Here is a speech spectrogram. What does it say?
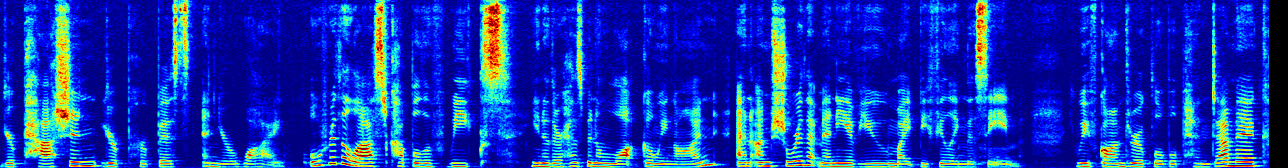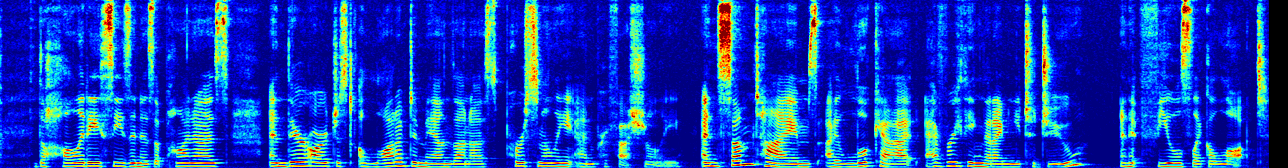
your passion, your purpose, and your why. Over the last couple of weeks, you know, there has been a lot going on, and I'm sure that many of you might be feeling the same. We've gone through a global pandemic, the holiday season is upon us, and there are just a lot of demands on us personally and professionally. And sometimes I look at everything that I need to do, and it feels like a lot.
